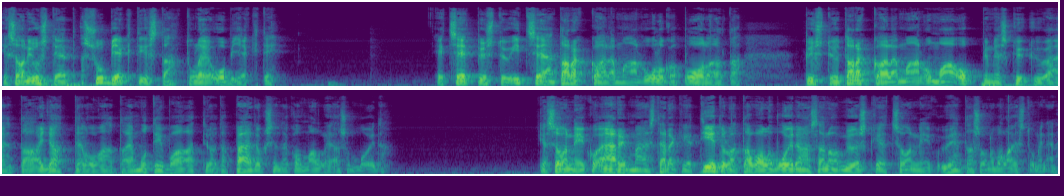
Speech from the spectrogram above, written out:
Ja se on just että subjektista tulee objekti. Että se, että pystyy itseään tarkkailemaan ulkopuolelta, pystyy tarkkailemaan omaa oppimiskykyään tai ajatteluaan tai motivaatioita, päätöksentekomalleja sun muita. Ja se on niin kuin äärimmäisen tärkeä. Tietyllä tavalla voidaan sanoa myöskin, että se on niin kuin yhden tason valaistuminen.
